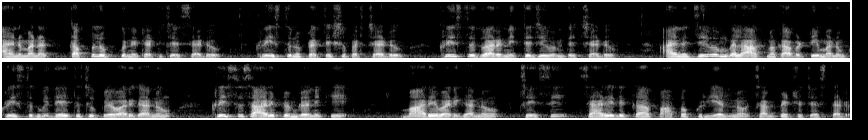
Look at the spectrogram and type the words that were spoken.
ఆయన మన తప్పులు ఒప్పుకునేటట్టు చేశాడు. క్రీస్తును ప్రత్యక్షపరిచాడు. క్రీస్తు ద్వారా నిత్య జీవం తెచ్చాడు. ఆయన జీవం గల ఆత్మ కాబట్టి మనం క్రీస్తుకు విధేయత చూపేవారుగాను క్రీస్తు సారూప్యంలోనికి మారేవారిగాను చేసి శారీరక పాపక్రియలను చంపేట్లు చేస్తాడు.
